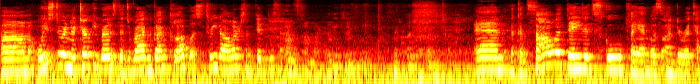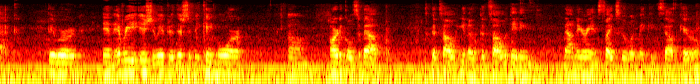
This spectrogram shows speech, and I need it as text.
Um, oyster and the turkey roast at the Rod and Gun Club was three dollars and fifty cents. and the consolidated school plan was under attack. There were in every issue after this, there became more um, articles about consol you know, consolidating Mount Airy and Sykesville and making South Carroll.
